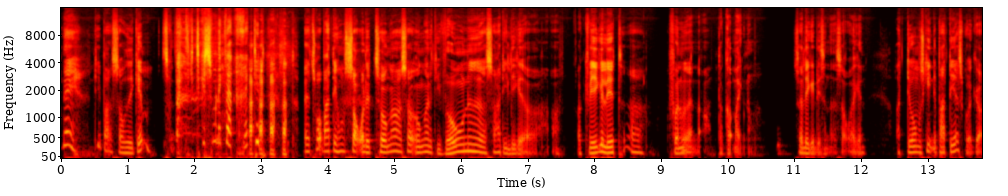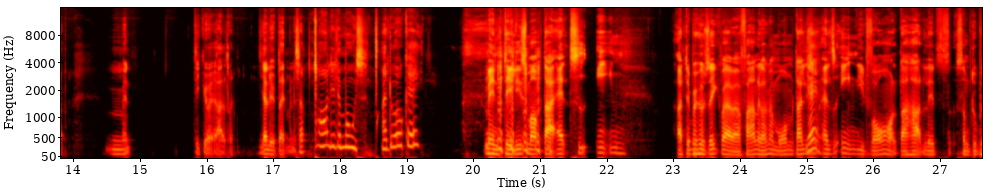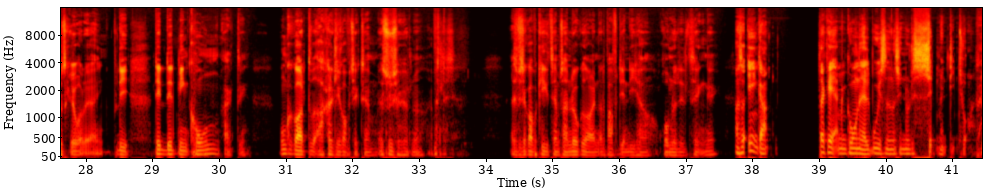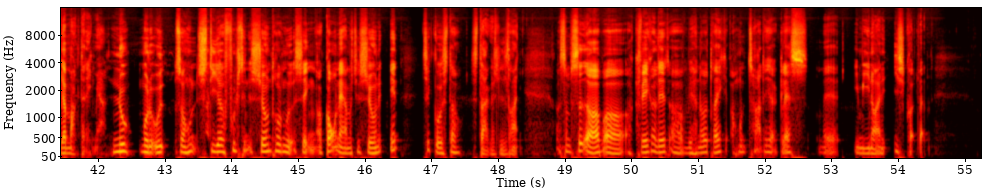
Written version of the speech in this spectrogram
nej, de er bare sovet igennem. Så, det, det kan simpelthen ikke være rigtigt. og jeg tror bare, at det hun sover lidt tungere, og så er ungerne de vågnede, og så har de ligget og, og, og kvikket lidt, og fundet ud af, at der kommer ikke nogen. Så ligger de sådan ned og sover igen. Og det var måske bare det, jeg skulle have gjort. Men det gjorde jeg aldrig. Jeg løb derind med det samme. Åh, lille mus, er du okay? Men det er ligesom om, der er altid en og det behøver ikke være, være faren, det kan også være mor, men der er ligesom Ja. altid en i et forhold, der har det lidt, som du beskriver det, ikke? Fordi det er lidt min kone-agtig. Hun kan godt, du ved, ah, kan du lige gå op og tjekke til ham? Jeg synes, jeg har hørt noget. Altså, hvis jeg går op og kigger til ham, så har han lukket øjnene, og det er bare, fordi han lige har rumlet lidt i tingene, ikke? Og så en gang, der gav jeg min kone en albu i siden og sagde, nu er det simpelthen din tur. Jeg magter det ikke mere. Nu må du ud. Så hun stiger fuldstændig søvndrukken ud af sengen og går nærmest i søvne ind til Gustav, stakkels lille dreng. Og som sidder op og, og kvækker lidt og vil have noget at drikke, og hun tager det her glas med, i mine øjne, iskoldt vand.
